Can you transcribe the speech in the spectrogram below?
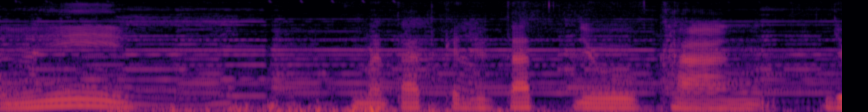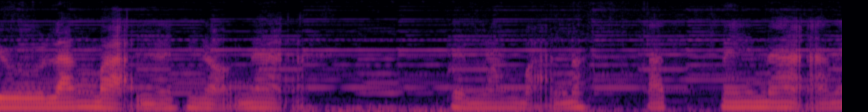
นี้มาตัดกันอยู่ตัดอยู่คางอยู่หล่างบ้านเลยพี่น้องหน้า เพิ่นลางบ้านเนาะตัดในหน้าใน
